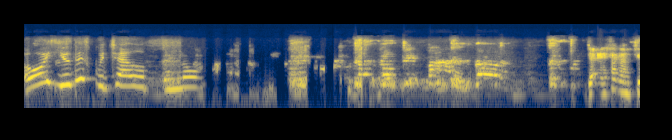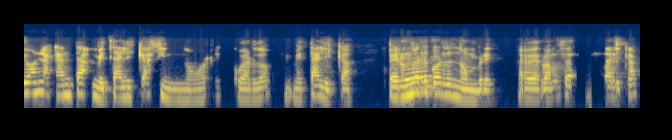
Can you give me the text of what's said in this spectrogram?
Uy, yo te he escuchado, no. Ya, esa canción la canta Metallica, si no recuerdo, Metallica, pero no recuerdo el nombre. A ver, vamos a ver Metallica.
